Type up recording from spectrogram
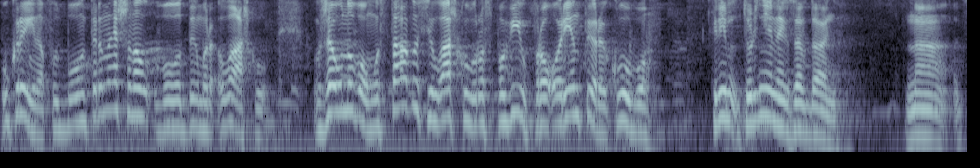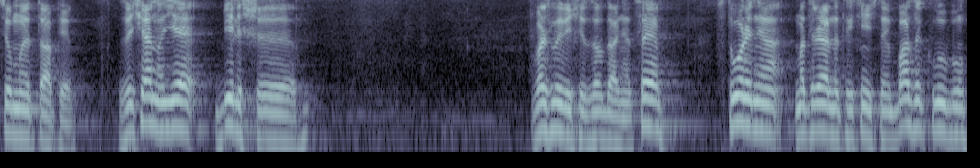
Україна Футбол Інтернешнл Володимир Лашкул. Вже у новому статусі Лашкул розповів про орієнтири клубу. Крім турнірних завдань на цьому етапі, звичайно, є більш е, важливіші завдання. Це створення матеріально-технічної бази клубу,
